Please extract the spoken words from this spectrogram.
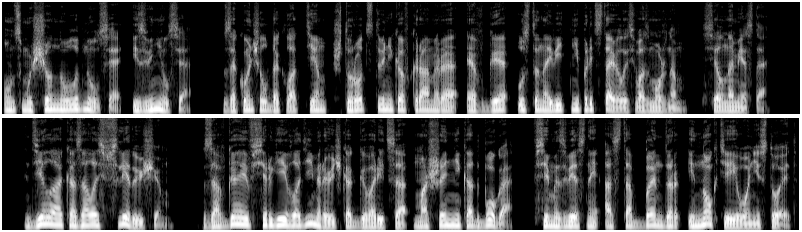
Он смущенно улыбнулся, извинился. Закончил доклад тем, что родственников Крамера ФГ установить не представилось возможным. Сел на место. Дело оказалось в следующем. Завгаев Сергей Владимирович, как говорится, мошенник от бога. Всем известный Остап Бендер и ногти его не стоит.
